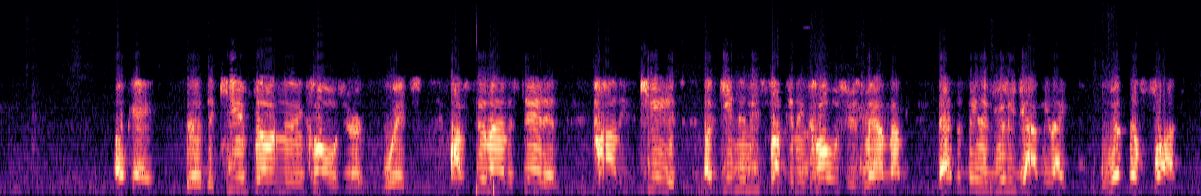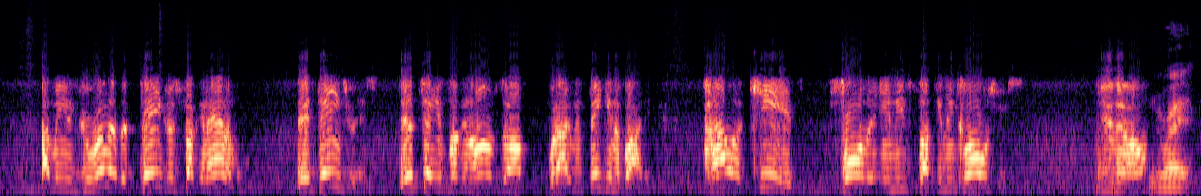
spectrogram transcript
Okay. The the kid fell in the enclosure, which I'm still not understanding how these kids are getting in these fucking enclosures, man. I'm not, that's the thing that's really got me. Like, what the fuck? I mean, gorillas are dangerous fucking animals. They're dangerous. They'll tear your fucking arms off without even thinking about it. How are kids falling in these fucking enclosures? You know? Right.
